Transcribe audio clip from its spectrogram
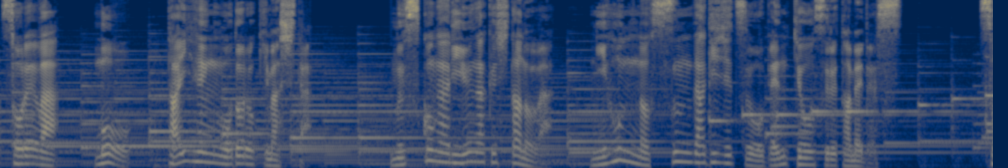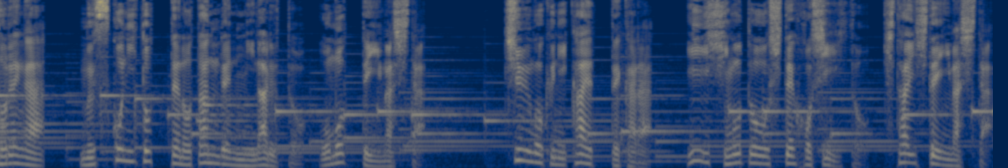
それはもう大変驚きました。息子が留学したのは日本の進んだ技術を勉強するためです。それが息子にとっての鍛錬になると思っていました。中国に帰ってからいい仕事をしてほしいと期待していました。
